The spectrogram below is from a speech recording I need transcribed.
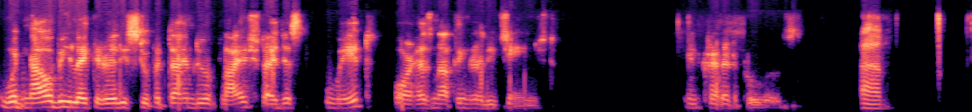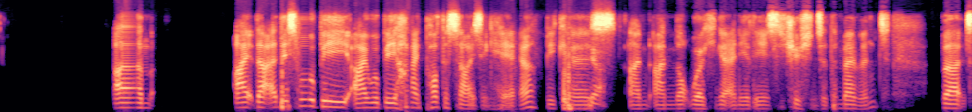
would now be like a really stupid time to apply? Should I just wait, or has nothing really changed in credit approvals? Um, um, I, that, this will be I will be hypothesizing here because yeah. I'm I'm not working at any of the institutions at the moment, but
